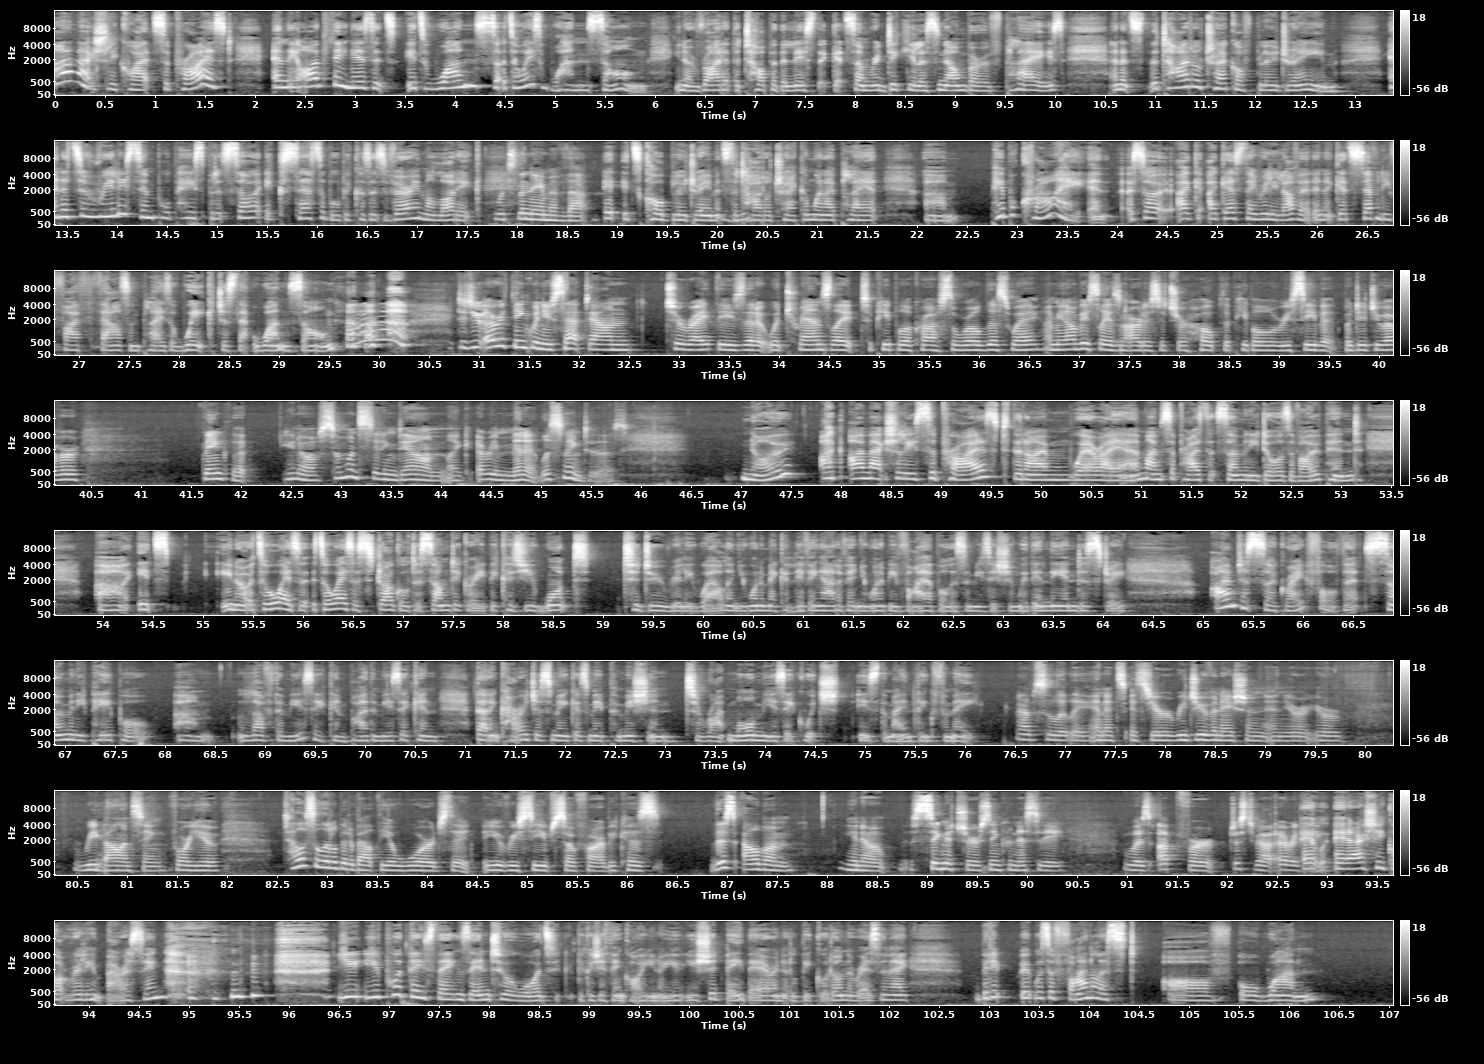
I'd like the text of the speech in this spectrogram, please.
I'm actually quite surprised. And the odd thing is, it's it's one. So it's always one song, you know, right at the top of the list that gets some ridiculous number of plays, and it's the title track off Blue Dream, and it's a really simple piece, but it's so accessible because it's very melodic. What's the name of that? It, it's called Blue Dream. It's the title track, and when I play it. Um, People cry, and so I, I guess they really love it. And it gets seventy-five thousand plays a week, just that one song. Did you ever think when you sat down to write these that it would translate to people across the world this way? I mean, obviously, as an artist, it's your hope that people will receive it, but did you ever think that, you know, someone's sitting down like every minute listening to this? No, I, I'm actually surprised that I'm where I am. I'm surprised that so many doors have opened. Uh, it's you know it's always it's always a struggle to some degree because you want to do really well and you want to make a living out of it and you want to be viable as a musician within the industry. I'm just so grateful that so many people um, love the music and buy the music, and that encourages me, gives me permission to write more music, which is the main thing for me. Absolutely, and it's it's your rejuvenation and your your rebalancing for you. Tell us a little bit about the awards that you've received so far, because this album, you know, signature synchronicity, was up for just about everything. It, it actually got really embarrassing. you you put these things into awards because you think, oh, you know, you, you should be there and it'll be good on the resume. But it, it was a finalist of or won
